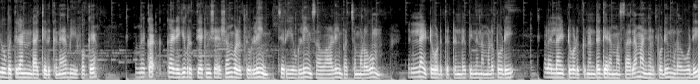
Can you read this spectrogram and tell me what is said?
രൂപത്തിലാണ് ഉണ്ടാക്കിയെടുക്കണേ ബീഫൊക്കെ. നമ്മൾ കഴുകി വൃത്തിയാക്കിയതിന് ശേഷം വെളുത്തുള്ളിയും ചെറിയ ഉള്ളിയും സവാളയും പച്ചമുളകും എല്ലാം ഇട്ട് കൊടുത്തിട്ടുണ്ട്. പിന്നെ നമ്മൾ പൊടികളെല്ലാം ഇട്ട് കൊടുക്കുന്നുണ്ട്. ഗരം മസാല മഞ്ഞൾപ്പൊടി മുളക് പൊടി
